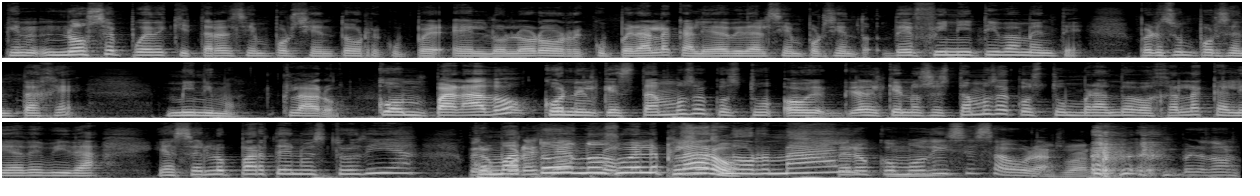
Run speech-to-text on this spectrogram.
que no se puede quitar al 100% o recuper- el dolor o recuperar la calidad de vida al 100%, definitivamente, pero es un porcentaje mínimo. Claro. Comparado con el que estamos acostum o al que nos estamos acostumbrando a bajar la calidad de vida y hacerlo parte de nuestro día. Pero como a todos nos duele, pues claro, es normal. Pero como dices ahora, perdón,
